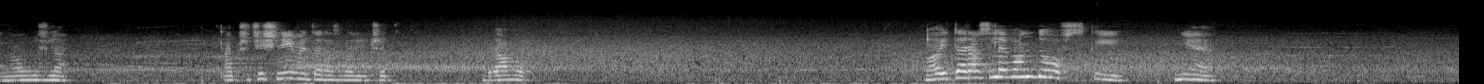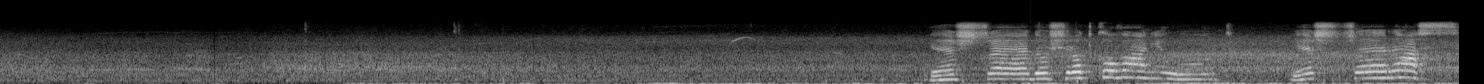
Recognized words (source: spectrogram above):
Znowu źle. A przyciśnijmy teraz Walijczyk. Brawo. No i teraz Lewandowski. Nie. Jeszcze dośrodkowanie Ward. Jeszcze raz.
